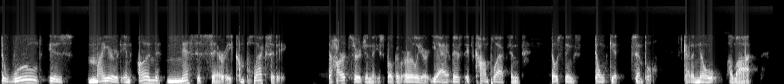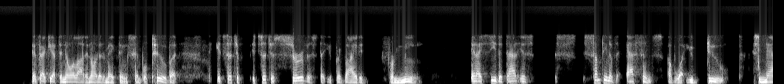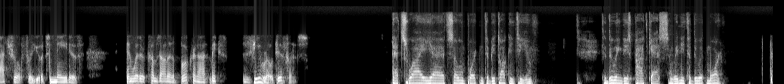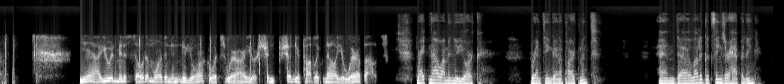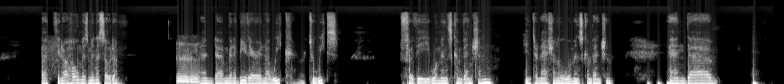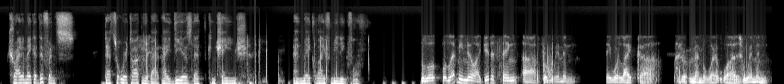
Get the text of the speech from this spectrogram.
the world is mired in unnecessary complexity. The heart surgeon that you spoke of earlier, yeah, there's it's complex and those things don't get simple. Got to know a lot in fact, you have to know a lot in order to make things simple too. But it's such a it's such a service that you provided for me, and I see that that is something of the essence of what you do. It's natural for you. It's native, and whether it comes out in a book or not makes zero difference. That's why uh, it's so important to be talking to you, to doing these podcasts, and we need to do it more. Yeah, are you in Minnesota more than in New York, or what's where are you? Or shouldn't shouldn't your public know your whereabouts? Right now, I'm in New York, renting an apartment, and uh, a lot of good things are happening. But you know, home is Minnesota, mm-hmm. and I'm going to be there in a week or two weeks for the Women's Convention, International Women's Convention, and. Uh, try to make a difference. That's what we're talking about ideas that can change and make life meaningful. Well, well let me know. I did a thing uh, for women. They were like, uh, I don't remember what it was. Women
